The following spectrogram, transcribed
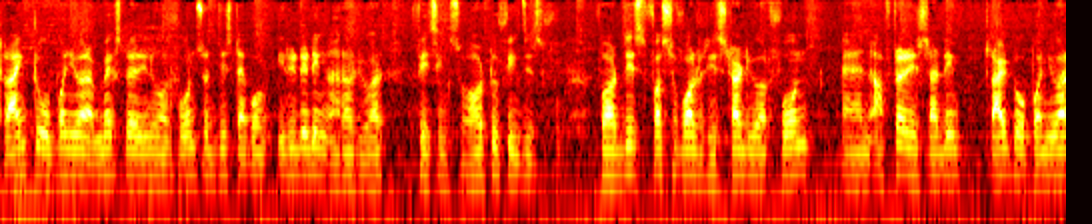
trying to open your mx player in your phone so this type of irritating error you are facing. So how to fix this? For this first of all restart your phone and after restarting try to open your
